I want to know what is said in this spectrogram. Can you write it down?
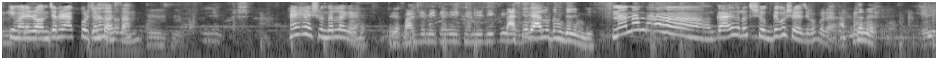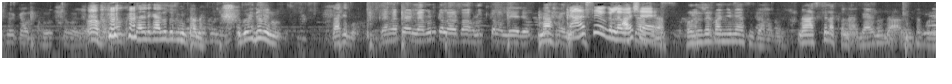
কি মানে রমজানের আগ পর্যন্ত আসান হুম, হুম। হ্যাঁ। হ্যাঁ সুন্দর লাগে। না না না গায়ে হলুদ সুখ দিবস হয়ে যাবে পুরা। কাল- না দুই দেবেন রাখি দিন লেমন কালার বা হলুদ কালার নিয়ে যান না। না আছে ওগুলা আচ্ছা, বাসায়। হলুদের পাঞ্জাবি আছে তো না আজকে লাগতো না। গায়ে হলুদ আলুটা করে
